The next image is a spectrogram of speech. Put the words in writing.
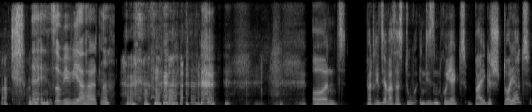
so wie wir halt, ne? Und Patricia, was hast du in diesem Projekt beigesteuert?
